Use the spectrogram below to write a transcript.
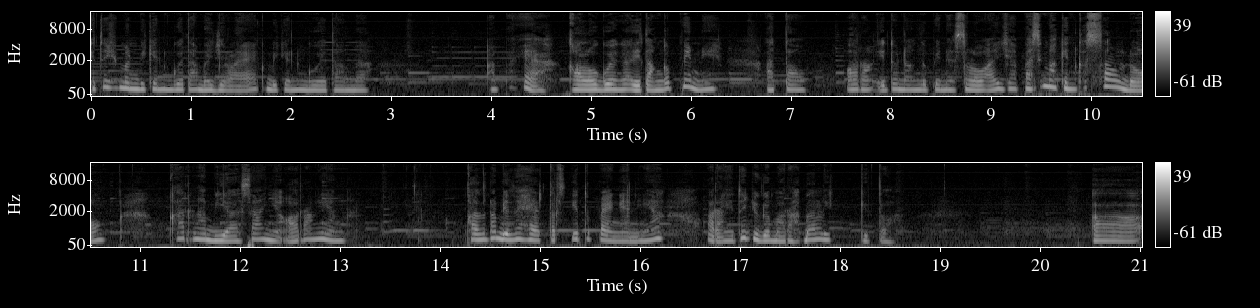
Itu cuma bikin gue tambah jelek bikin gue tambah apa ya kalau gue nggak ditanggepin nih atau orang itu nanggepinnya slow aja pasti makin kesel dong. Karena biasanya orang yang karena biasanya haters itu pengennya orang itu juga marah balik gitu. Uh,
